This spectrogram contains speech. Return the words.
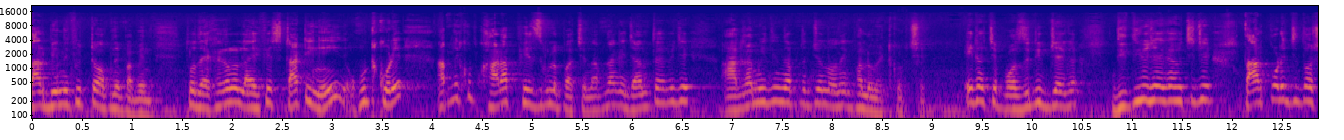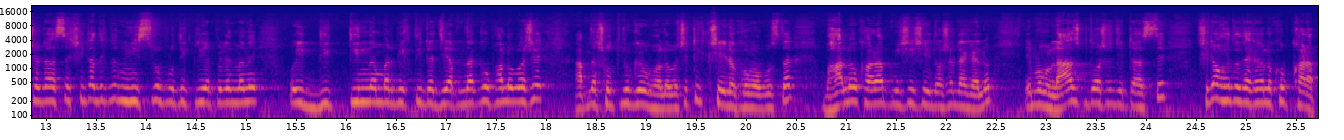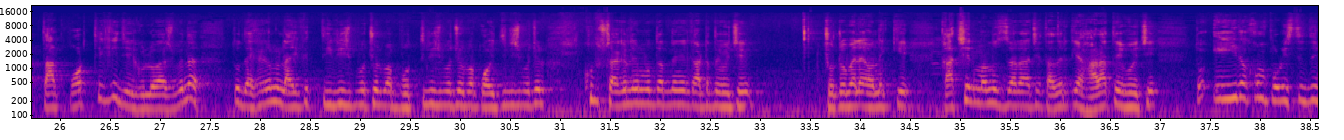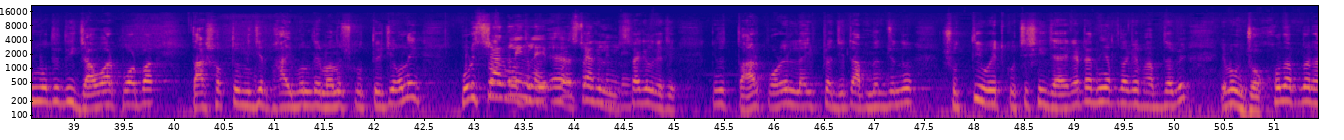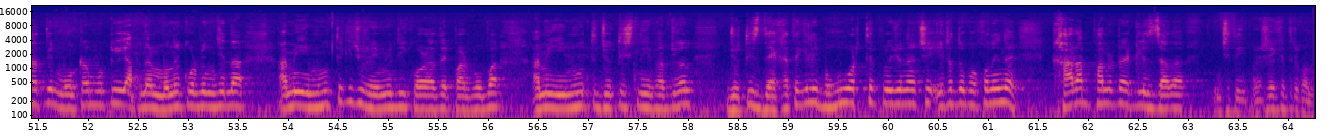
তার বেনিফিটটাও আপনি পাবেন। তো দেখা গেল লাইফে স্টার্টিংয়েই হুট করে আপনি খুব খারাপ ফেজগুলো পাচ্ছেন। আপনাকে জানতে হবে যে আগামী দিন আপনার জন্য অনেক ভালো ওয়েট করছে। এটা হচ্ছে পজিটিভ জায়গা। দ্বিতীয় জায়গা হচ্ছে যে, তারপরে যে দশাটা আসছে, সেটা দেখলেন মিশ্র প্রতিক্রিয়া পেলেন। মানে ওই তিন নম্বর ব্যক্তিটা যে আপনাকেও ভালোবাসে, আপনার শত্রুকেও ভালোবাসে, ঠিক সেই রকম অবস্থা। ভালো, খারাপ মিশিয়ে সেই দশাটা গেল। এবং লাস্ট দশা যেটা আসছে, সেটাও হয়তো দেখা গেলো খুব খারাপ। তারপর থেকে যেগুলো আসবে না, তো দেখা গেলো লাইফে তিরিশ বছর বা বত্রিশ বছর বা পঁয়ত্রিশ বছর খুব স্ট্রাগলের মধ্যে আপনাকে কাটাতে হয়েছে। ছোটোবেলায় অনেককে কাছের মানুষ যারা আছে, তাদেরকে হারাতে হয়েছে। তো এই রকম পরিস্থিতির মধ্যে দিয়ে যাওয়ার পর বা তার সত্ত্বেও নিজের ভাই বোনদের মানুষ করতে হয়েছে অনেক Struggling life, পুরো স্ট্রাগল। স্ট্রাগল গেছে। কিন্তু তারপরের লাইফটা যেটা আপনার জন্য সত্যি ওয়েট করছে সেই জায়গাটা নিয়ে আপনাকে ভাবতে হবে এবং যখন আপনার হাতে মোটামুটি আপনার মনে করবেন যে না আমি এই মুহূর্তে কিছু রেমেডি করাতে পারব বা আমি এই মুহূর্তে জ্যোতিষ নিয়ে ভাবছি। কারণ জ্যোতিষ দেখাতে গেলে বহু অর্থের প্রয়োজন আছে এটা তো কখনোই নয়। খারাপ ভালোটা অ্যাটলিস্ট জানা যেতেই পারে সেক্ষেত্রে কোনো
